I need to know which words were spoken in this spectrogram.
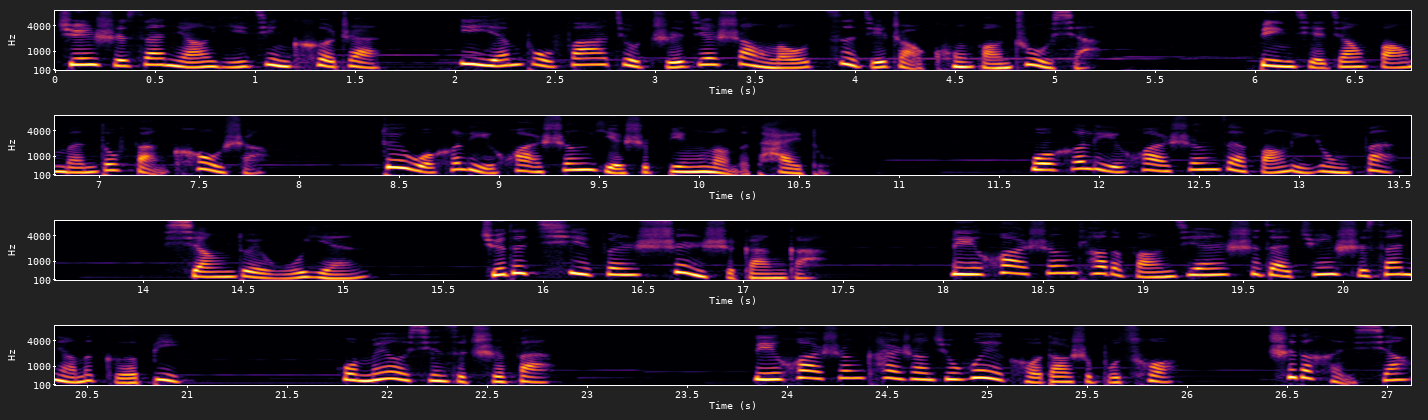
君十三娘一进客栈，一言不发就直接上楼自己找空房住下，并且将房门都反扣上，对我和李化生也是冰冷的态度。我和李化生在房里用饭，相对无言，觉得气氛甚是尴尬。李化生挑的房间是在君十三娘的隔壁，我没有心思吃饭。李化生看上去胃口倒是不错。吃的很香，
